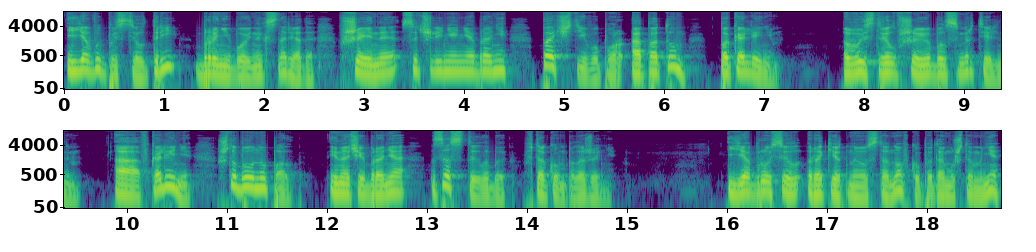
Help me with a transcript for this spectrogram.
и я выпустил три бронебойных снаряда в шейное сочленение брони почти в упор, а потом по коленям. Выстрел в шею был смертельным, а в колени, чтобы он упал, иначе броня застыла бы в таком положении. Я бросил ракетную установку, потому что мне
